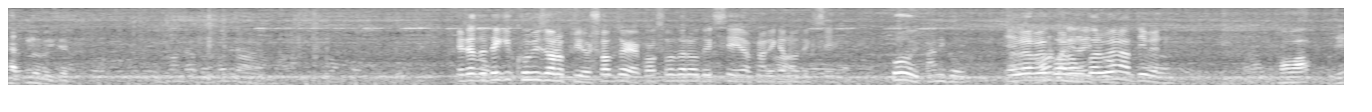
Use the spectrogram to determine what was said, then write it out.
সার্কুলার হয়েছে। এটা তো দেখি খুবই জনপ্রিয় সব জায়গায়। কক্সবাজারেও দেখছি আপনার এখানেও দেখছি। কই পানি কই? এইভাবে গরম করবেন আর দিবেন। মামা জি।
